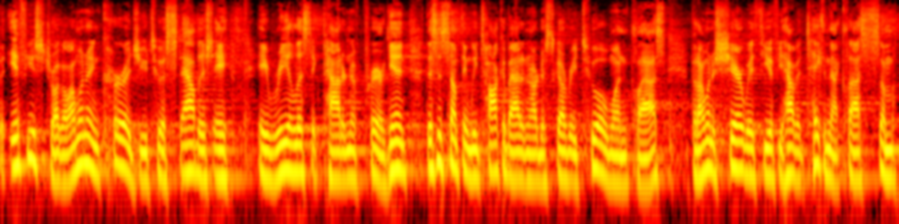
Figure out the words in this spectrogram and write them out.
But if you struggle, I want to encourage you to establish a, a realistic pattern of prayer. Again, this is something we talk about in our Discovery 201 class, but I want to share with you, if you haven't taken that class, some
